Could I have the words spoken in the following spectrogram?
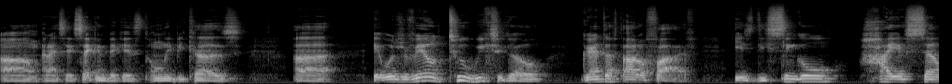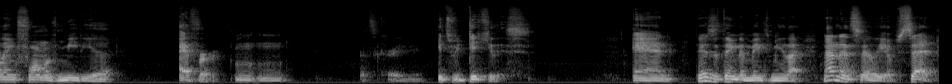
Um, and I say second biggest only because uh, it was revealed two weeks ago Grand Theft Auto 5 is the single highest selling form of media ever. Mm-hmm. That's crazy. It's ridiculous. And here's the thing that makes me like not necessarily upset.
